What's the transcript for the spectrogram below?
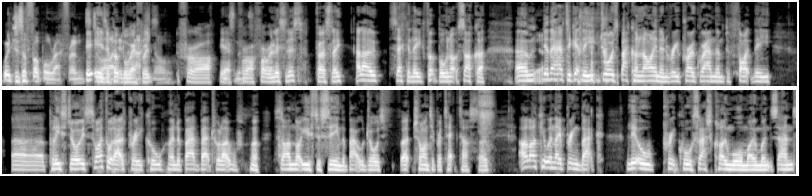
which is a football reference. It is a football reference for our yeah listeners. for our foreign listeners. Firstly, hello. Secondly, football, not soccer. Um, Then they had to get the droids back online and reprogram them to fight the uh, police droids. So I thought that was pretty cool. And the Bad Batch were like, "Well, so I'm not used to seeing the battle droids uh, trying to protect us. So I like it when they bring back little prequel slash Clone War moments. And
